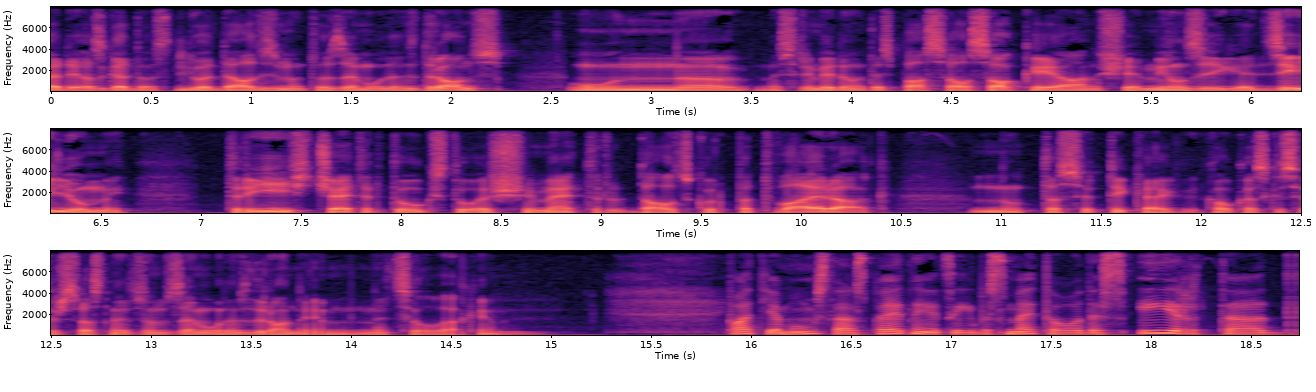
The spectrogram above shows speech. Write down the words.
Pēdējos gados ļoti daudz izmanto zemūdens dronus. Un uh, mēs varam iedomāties pasaules okeānu, šie milzīgie dziļumi, 3-4 tūkstoši metru, daudz kur pat vairāk. Nu, tas ir tikai kaut kas, kas ir sasniedzams zemūdens droniem, ne cilvēkiem. Mm. Pat ja mums tās pētniecības metodes ir, tad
